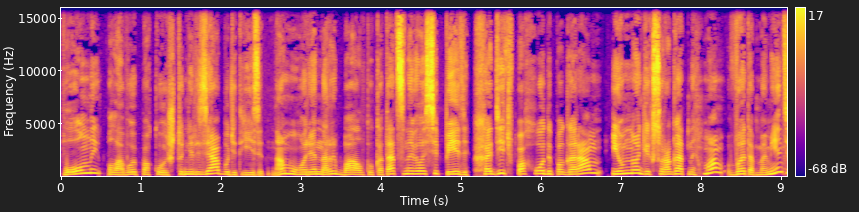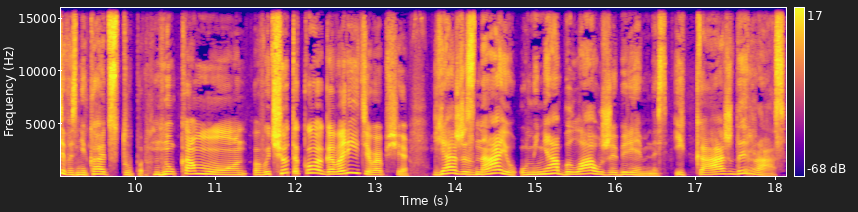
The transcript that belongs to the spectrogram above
полный половой покой, что нельзя будет ездить на море, на рыбалку, кататься на велосипеде, ходить в походы по горам. И у многих суррогатных мам в этом моменте возникает ступор. Ну, come on, вы что такое говорите вообще? Я же знаю, у меня была уже беременность. И каждый раз,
